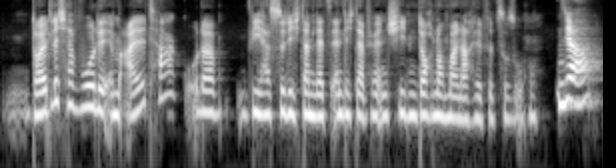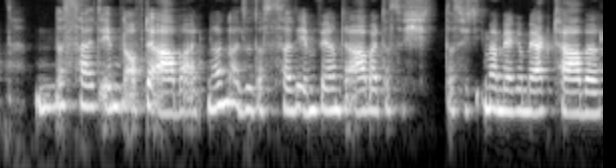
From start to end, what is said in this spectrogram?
deutlicher wurde im Alltag? Oder wie hast du dich dann letztendlich dafür entschieden, doch nochmal nach Hilfe zu suchen? Ja, das ist halt eben auf der Arbeit. Ne? Also das ist halt eben während der Arbeit, dass ich, dass ich immer mehr gemerkt habe,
